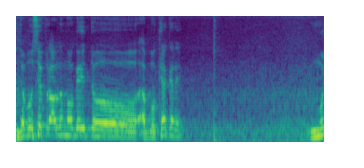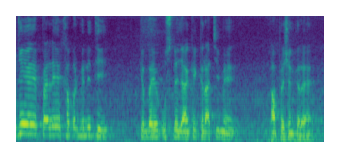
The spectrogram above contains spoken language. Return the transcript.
जब उसे प्रॉब्लम हो गई तो अब वो क्या करे? मुझे पहले खबर मिली थी कि भाई उसने जाके कराची में ऑपरेशन कराया है।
